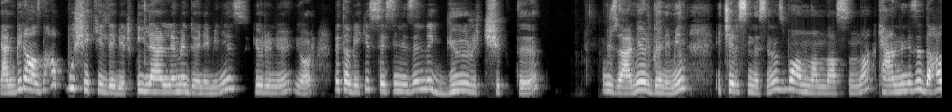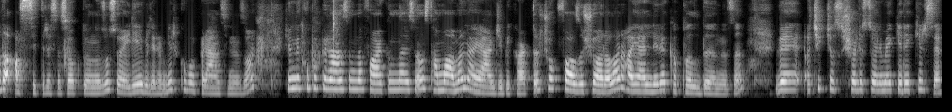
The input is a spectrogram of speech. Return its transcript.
Yani biraz daha bu şekilde bir ilerleme döneminiz görünüyor. Ve tabii ki sesinizin de gür çıktığı güzel bir dönemin içerisindesiniz. Bu anlamda aslında kendinizi daha da az strese soktuğunuzu söyleyebilirim. Bir kupa prensiniz var. Şimdi kupa prensinde farkındaysanız tamamen hayalci bir karttır. Çok fazla şu aralar hayallere kapıldığınızı ve açıkçası şöyle söylemek gerekirse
